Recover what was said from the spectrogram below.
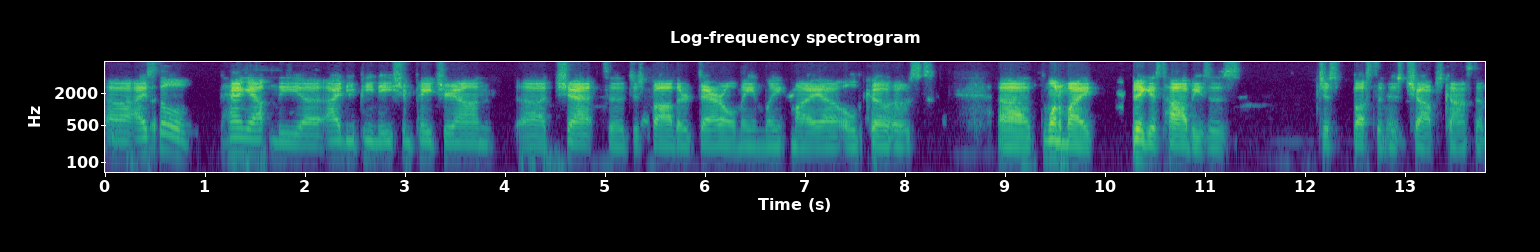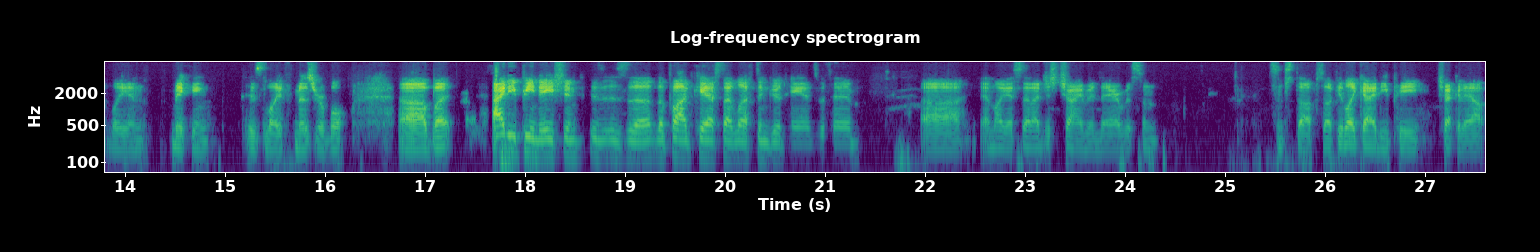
Uh, I still hang out in the uh, IDP Nation Patreon uh, chat to just bother Daryl mainly, my uh, old co-host. Uh, one of my biggest hobbies is just busting his chops constantly and making his life miserable. Uh, but IDP Nation is, is the the podcast I left in good hands with him. Uh, and like I said, I just chime in there with some some stuff. So if you like IDP, check it out.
